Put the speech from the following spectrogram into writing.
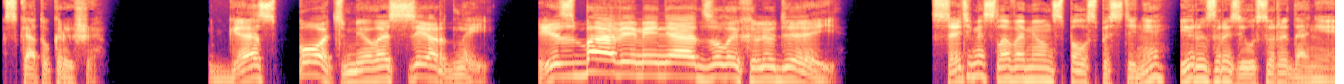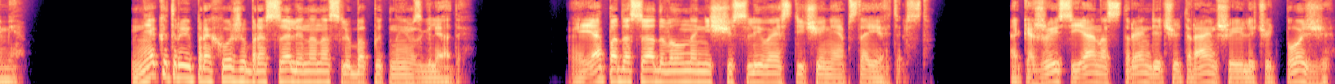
к скату крыши. «Господь милосердный! Избави меня от злых людей!» С этими словами он сполз по стене и разразился рыданиями. Некоторые прохожие бросали на нас любопытные взгляды. Я подосадовал на несчастливое стечение обстоятельств. Окажись я на стренде чуть раньше или чуть позже,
